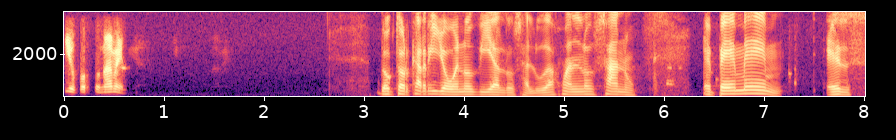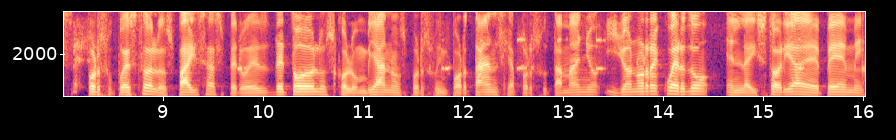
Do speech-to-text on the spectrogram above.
y oportunamente. Doctor Carrillo, buenos días. Lo saluda Juan Lozano. EPM es, por supuesto, de los paisas, pero es de todos los colombianos por su importancia, por su tamaño. Y yo no recuerdo en la historia de EPM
